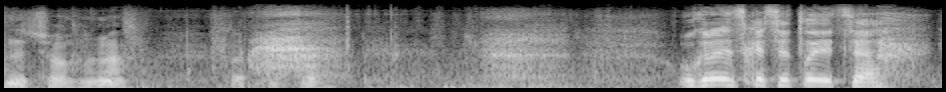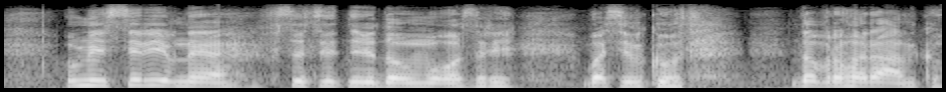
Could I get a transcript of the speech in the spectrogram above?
нічого. На. От це. Українська світлиця у місті Рівне в всесвітньо відомому озері Басівкут. Доброго ранку.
